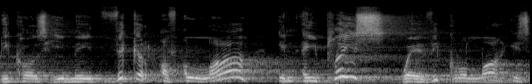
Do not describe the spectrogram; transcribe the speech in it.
Because he made dhikr of Allah in a place where dhikrullah is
